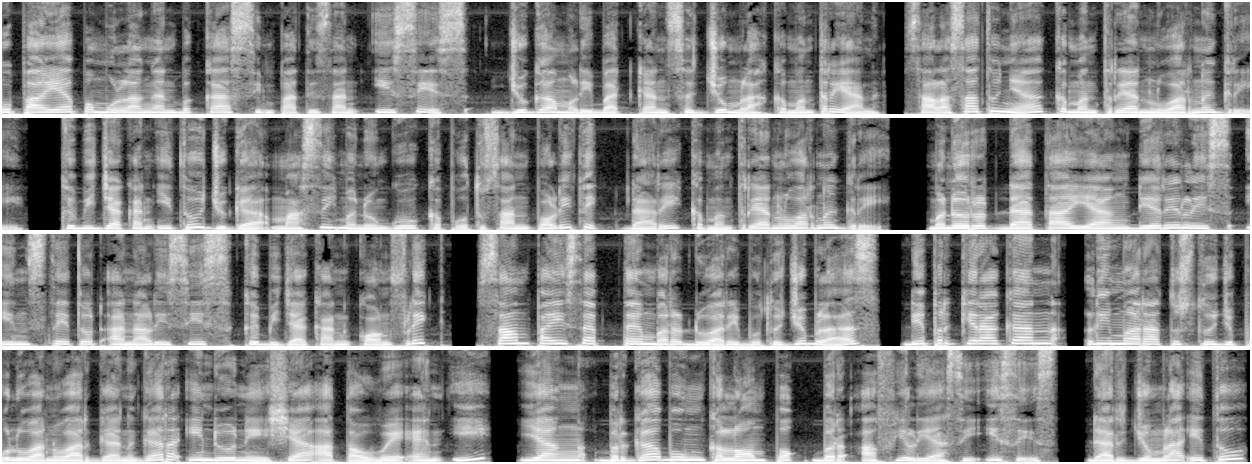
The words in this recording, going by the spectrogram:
upaya pemulangan bekas simpatisan ISIS juga melibatkan sejumlah kementerian, salah satunya Kementerian Luar Negeri. Kebijakan itu juga masih menunggu keputusan politik dari Kementerian Luar Negeri. Menurut data yang dirilis Institut Analisis Kebijakan Konflik, sampai September 2017 diperkirakan 570-an warga negara Indonesia atau WNI yang bergabung kelompok berafiliasi ISIS. Dari jumlah itu,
